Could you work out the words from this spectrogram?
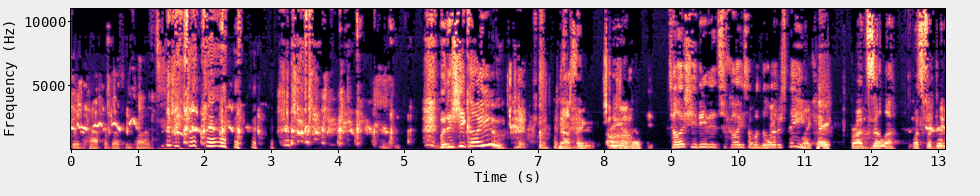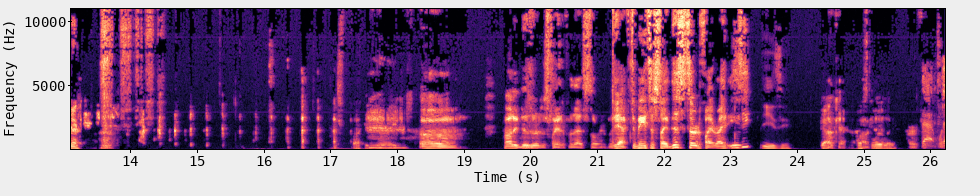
than half a dozen times. What did she call you? Nothing. She Oh. Tell her she needed to call you something with the letter C. Like, hey, Broadzilla, what's for dinner? That's fucking great. Oh, probably deserves a Slater for that story. But yeah, to me, it's a Slater. This is certified, right? Easy. Easy. Yeah, Okay. absolutely. That was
